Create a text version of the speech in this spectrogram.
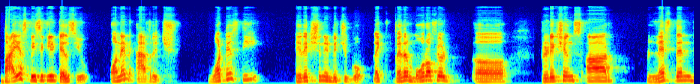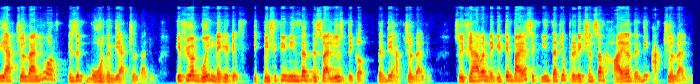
Bias basically tells you on an average, what is the direction in which you go? Like whether more of your uh, predictions are less than the actual value or is it more than the actual value? If you are going negative, it basically means that this value is bigger than the actual value. So if you have a negative bias, it means that your predictions are higher than the actual value.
